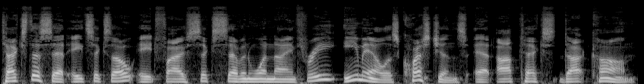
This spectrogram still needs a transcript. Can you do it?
Text us at 860-856-7193. Email us questions at optex.com.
